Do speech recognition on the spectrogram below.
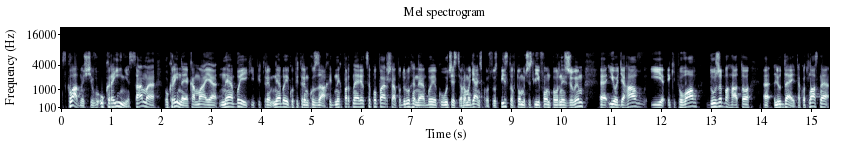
складнощі в Україні, саме Україна, яка має неабиякий підтрим, неабияку підтримку західних партнерів. Це по перше. А по-друге, неабияку участь громадянського суспільства, в тому числі і фонд Повернись живим, е, і одягав, і екіпував дуже багато е, людей. Так, от, власне,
